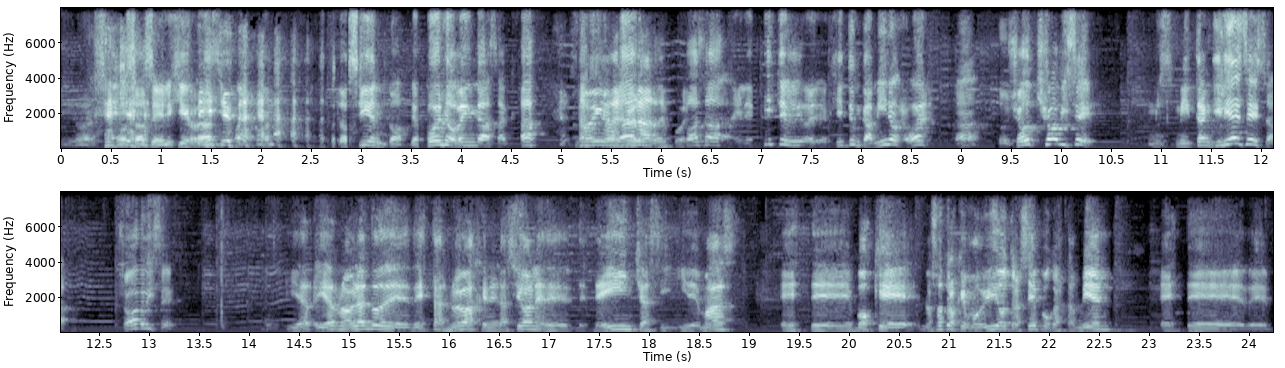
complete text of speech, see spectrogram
Y bueno, si vos haces elegir Racing, bueno, bueno, lo siento, después no vengas acá. No vengan a llorar después. Vas a, elegiste, el- elegiste un camino que bueno, nada, yo, yo avisé, mi, mi tranquilidad es esa, yo avisé. Y, y Erno, hablando de, de estas nuevas generaciones de, de- de hinchas y, y demás, este, vos que nosotros que hemos vivido otras épocas también, este, de,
